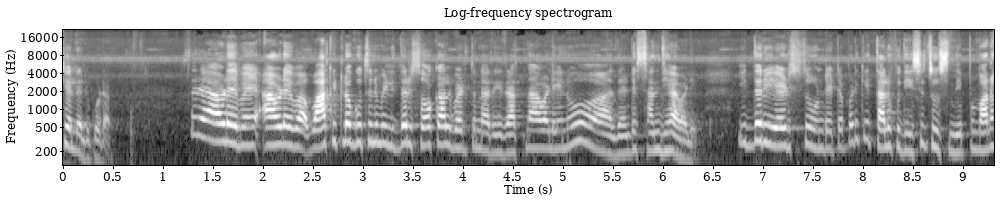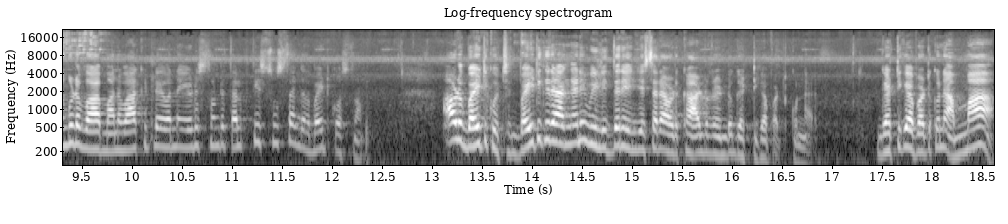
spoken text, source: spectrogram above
చెల్లెలు కూడా. సరే ఆవిడ ఆవిడ వాకిట్లో కూర్చుని వీళ్ళిద్దరు శోకాలు పెడుతున్నారు. ఈ రత్నావళిను అదేంటి సంధ్యావళి. ఇద్దరు ఏడుస్తూ ఉండేటప్పటికి తలుపు తీసి చూసింది. ఇప్పుడు మనం కూడా వా మన వాకిట్లో ఏమన్నా ఏడుస్తుంటే తలుపు తీసి చూస్తాం కదా బయటకు వస్తాం. ఆవిడ బయటకు వచ్చింది. బయటికి రాగానే వీళ్ళిద్దరు ఏం చేశారు? ఆవిడ కాళ్ళు రెండు గట్టిగా పట్టుకున్నారు. గట్టిగా పట్టుకుని అమ్మా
